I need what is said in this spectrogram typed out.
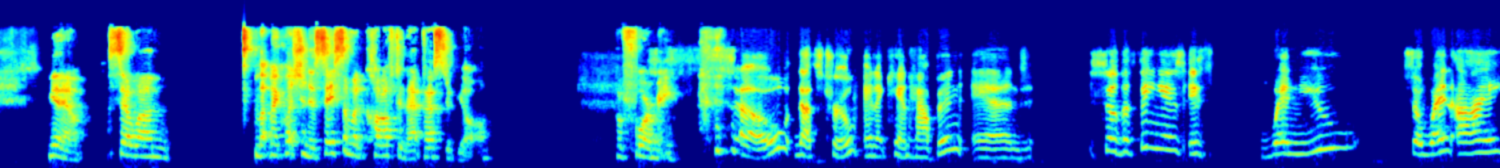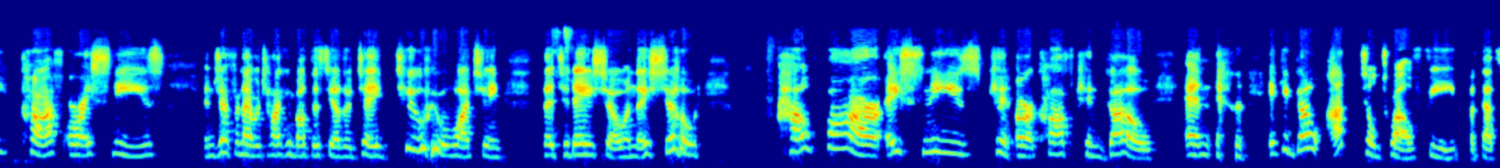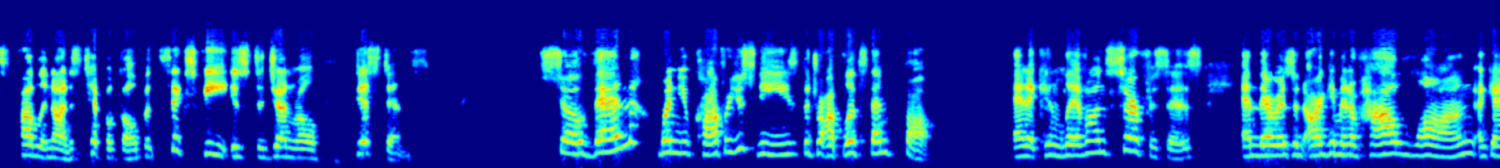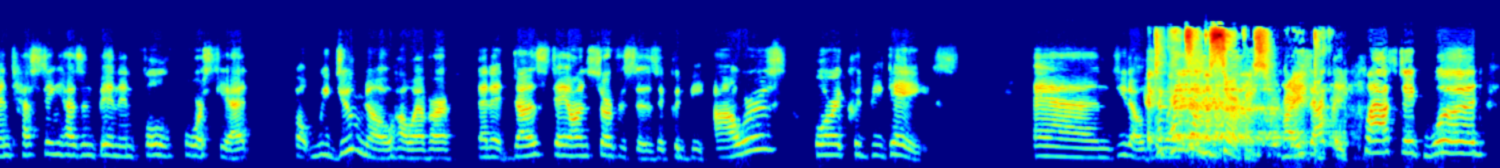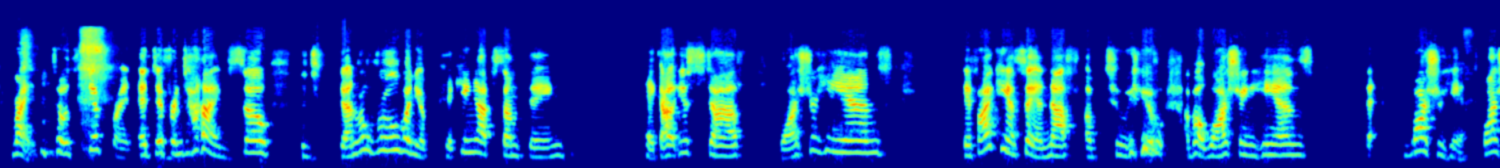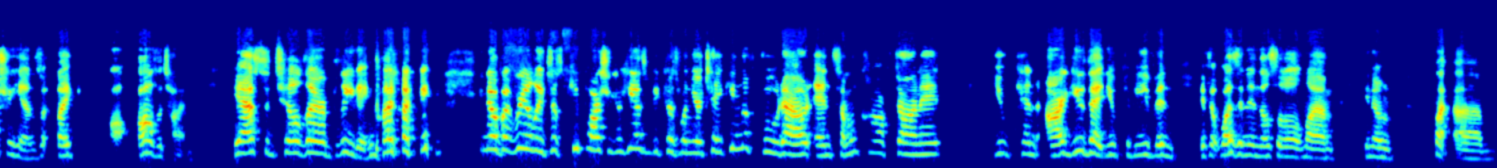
you know. So um but my question is say someone coughed in that vestibule before me. So that's true and it can happen and so the thing is is when you so when i cough or i sneeze and jeff and i were talking about this the other day too we were watching the today show and they showed how far a sneeze can or a cough can go. And it can go up till 12 feet but that's probably not as typical but six feet is the general distance. So then when you cough or you sneeze the droplets then fall and it can live on surfaces and there is an argument of how long again testing hasn't been in full force yet but we do know however that it does stay on surfaces. It could be hours or it could be days. And you know it depends on the surface right? Exactly. Plastic wood right. So it's different at different times. So the general rule when you're picking up something take out your stuff wash your hands if i can't say enough up to you about washing hands wash your hands wash your hands like all the time. Yes until they're bleeding but i mean you know but really just keep washing your hands because when you're taking the food out and someone coughed on it you can argue that you could even if it wasn't in those little um you know um,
